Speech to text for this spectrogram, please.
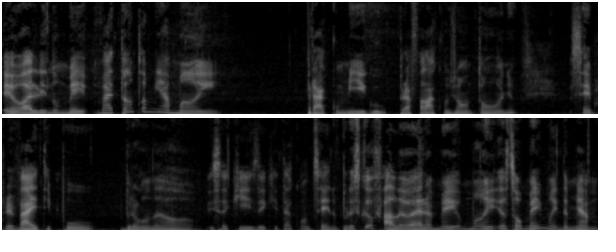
eu ali no meio. Mas tanto a minha mãe pra comigo, pra falar com o João Antônio, sempre vai, tipo, Bruna, ó, isso aqui, isso aqui tá acontecendo. Por isso que eu falo, eu era meio mãe, eu sou meio mãe da minha mãe.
